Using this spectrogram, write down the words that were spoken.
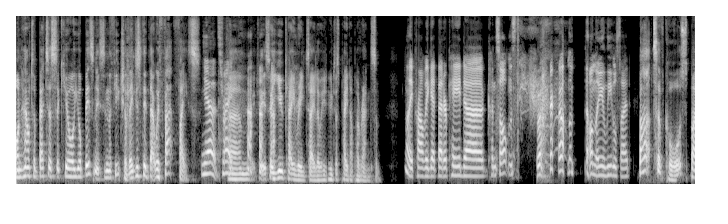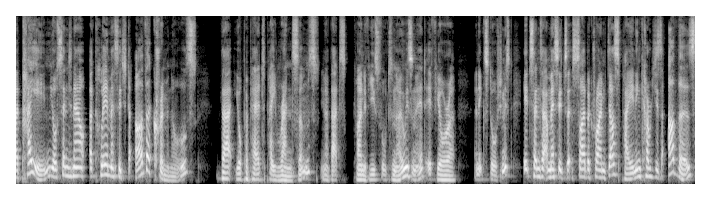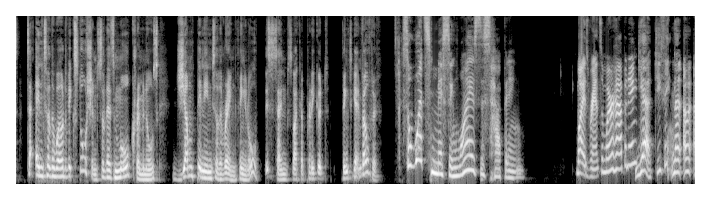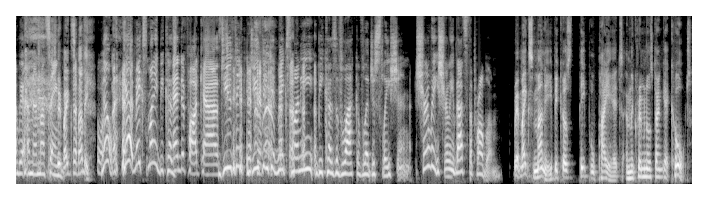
on how to better secure your business in the future. They just did that with Fatface, yeah, that's right. um, which is a UK retailer who who just paid up a ransom. Well, they probably get better paid uh, consultants on, the, on the illegal side. But of course, by paying, you're sending out a clear message to other criminals that you're prepared to pay ransoms. You know, that's kind of useful to know, isn't it? If you're a, an extortionist, it sends out a message that cybercrime does pay and encourages others to enter the world of extortion. So there's more criminals jumping into the ring thinking, oh, this seems like a pretty good thing to get involved with. so what's missing? Why is this happening? Why is ransomware happening? Yeah, do you think that I, I mean, I'm not saying It makes money. No, yeah, it makes money because End of podcast. Do you think do you think it makes money because of lack of legislation? Surely surely that's the problem. It makes money because people pay it and the criminals don't get caught.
